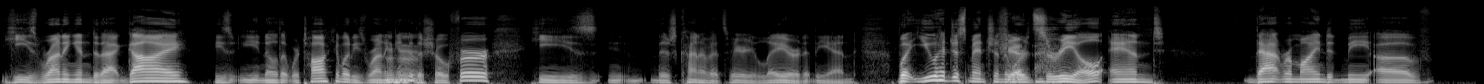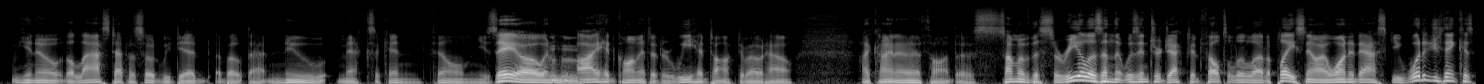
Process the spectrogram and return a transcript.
he's running into that guy he's you know that we're talking about he's running Mm-hmm. into the chauffeur he's there's kind of it's very layered at the end. But you had just mentioned the word surreal and that reminded me of you know the last episode we did about that new mexican film museo and Mhm. i had commented or we had talked about how i kind of thought the some of the surrealism that was interjected felt a little out of place. Now i wanted to ask you what did you think? Because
